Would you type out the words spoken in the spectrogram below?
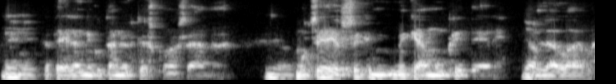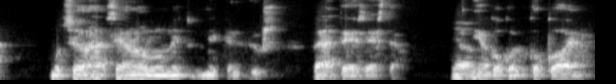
Niin, niin. ja tehdä niin kuin tämän yhteiskunnan säännöillä. Joo. Mutta se ei ole se mikään mun kriteeri Joo. millään lailla. Mutta se on, se on ollut niiden yksi pääteeseistä Joo. ihan koko, koko ajan.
